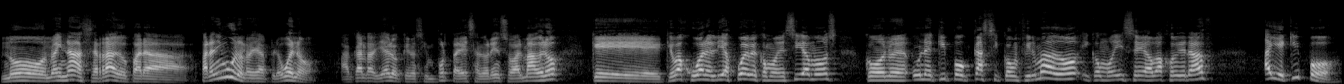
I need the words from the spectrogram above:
no, no hay nada cerrado para, para ninguno en realidad, pero bueno, acá en realidad lo que nos importa es San Lorenzo Almagro, que, que va a jugar el día jueves, como decíamos, con eh, un equipo casi confirmado y como dice abajo el graph, ¿hay equipo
